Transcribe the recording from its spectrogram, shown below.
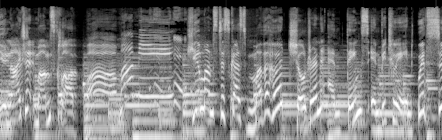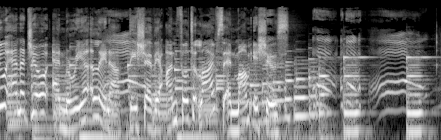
United Moms Club. Mom. Mommy! Here mums discuss motherhood, children, and things in between. With Sue Anna Joe and Maria Elena. They share their unfiltered lives and mom issues.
